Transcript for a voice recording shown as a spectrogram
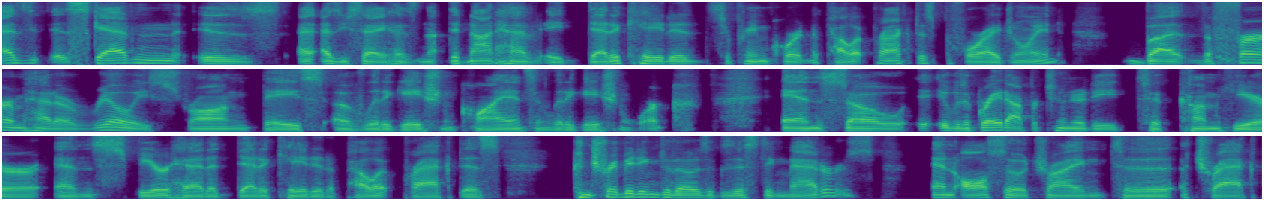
as, as Skadden is, as you say, has not, did not have a dedicated Supreme Court and appellate practice before I joined but the firm had a really strong base of litigation clients and litigation work. And so it, was a great opportunity to come here and spearhead a dedicated appellate practice, contributing to those existing matters and also trying to attract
